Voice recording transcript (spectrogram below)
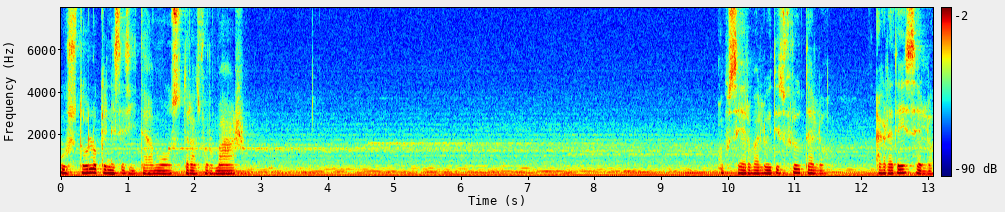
Justo lo que necesitamos transformar. Obsérvalo y disfrútalo agradecelo.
